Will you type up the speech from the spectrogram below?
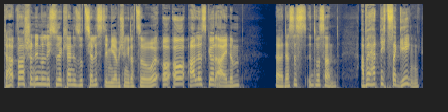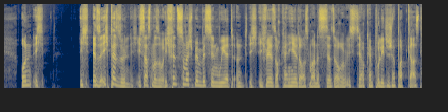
da war schon innerlich so der kleine Sozialist in mir, habe ich schon gedacht, so, oh, oh, alles gehört einem. Äh, das ist interessant. Aber er hat nichts dagegen. Und ich, ich, also ich persönlich, ich sag's mal so, ich finde es zum Beispiel ein bisschen weird und ich, ich will jetzt auch kein Hehl draus machen, das ist, jetzt auch, ist ja auch kein politischer Podcast.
